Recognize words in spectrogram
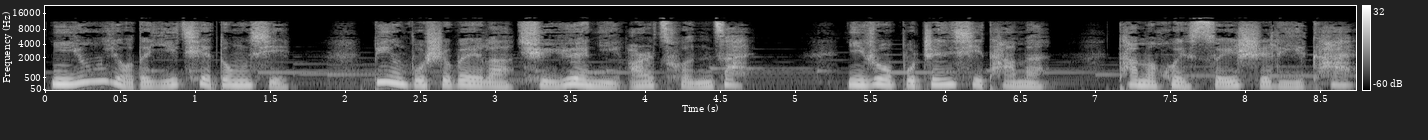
你拥有的一切东西，并不是为了取悦你而存在。你若不珍惜他们，他们会随时离开。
